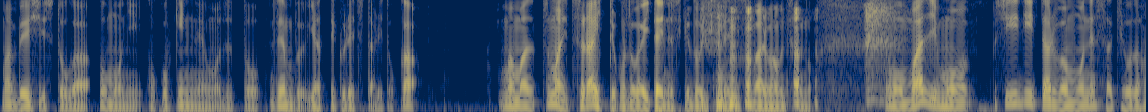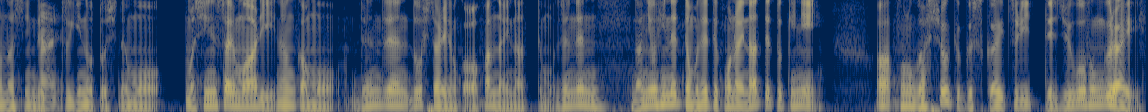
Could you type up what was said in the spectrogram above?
まあ、ベーシストが主にここ近年はずっと全部やってくれてたりとか。まあまあつまり辛いってことが言いたいんですけど1年にアルバム作るの。でもマジもう CD ってアルバムをね先ほど話にで、はい、次の年でもまあ、震災もありなんかもう全然どうしたらいいのか分かんないなっても全然何をひねっても出てこないなって時にあこの合唱曲「スカイツリー」って15分ぐらい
